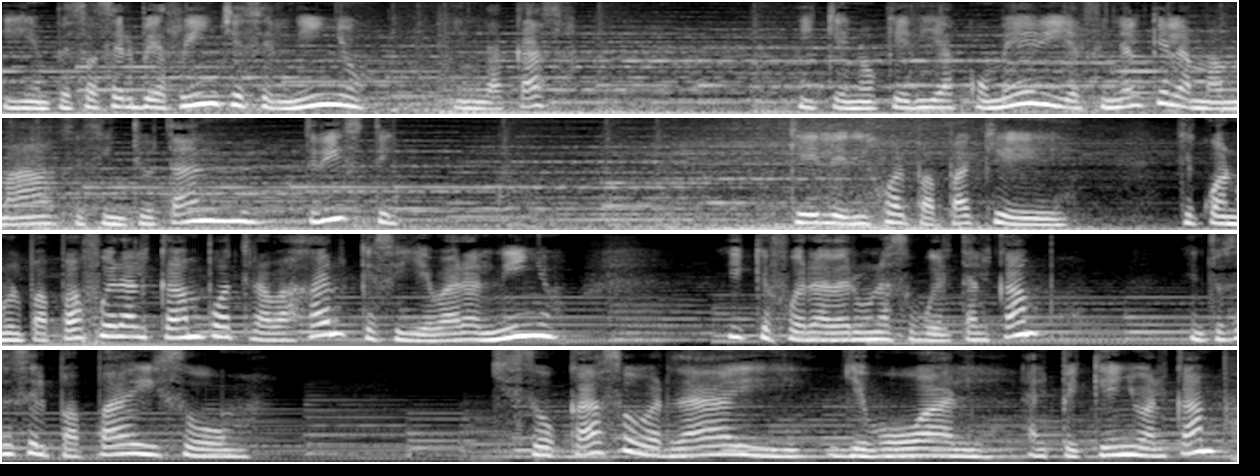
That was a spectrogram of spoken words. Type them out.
Y empezó a hacer berrinches el niño en la casa y que no quería comer. Y al final que la mamá se sintió tan triste que le dijo al papá que, que cuando el papá fuera al campo a trabajar que se llevara al niño y que fuera a dar una su vuelta al campo. Entonces el papá hizo, hizo caso, ¿verdad? Y llevó al, al pequeño al campo.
